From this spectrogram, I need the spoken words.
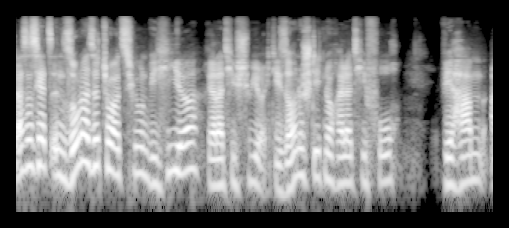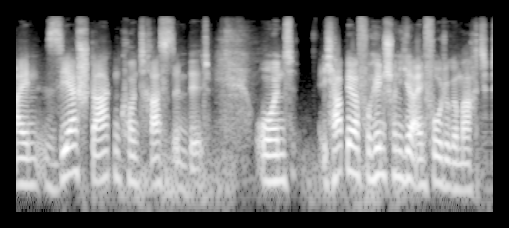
Das ist jetzt in so einer Situation wie hier relativ schwierig. Die Sonne steht noch relativ hoch wir haben einen sehr starken Kontrast im Bild. Und ich habe ja vorhin schon hier ein Foto gemacht.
